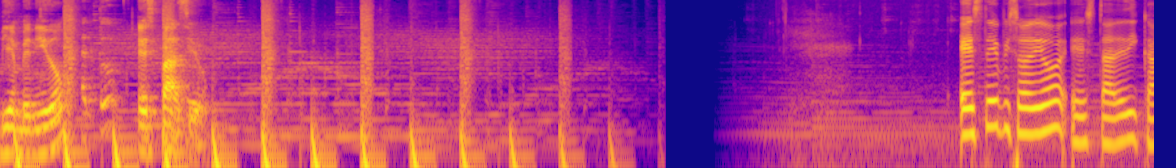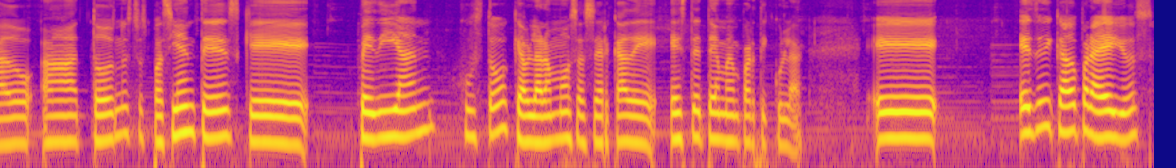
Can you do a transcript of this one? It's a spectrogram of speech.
Bienvenido A tu Espacio. Este episodio está dedicado a todos nuestros pacientes que pedían justo que habláramos acerca de este tema en particular. Eh, es dedicado para ellos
